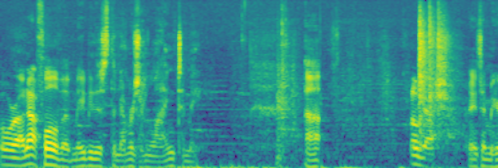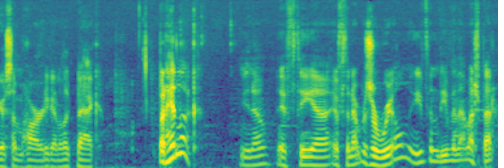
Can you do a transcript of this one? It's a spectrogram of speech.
or uh, not full of it. Maybe just the numbers are lying to me. Uh, oh gosh! Anytime I hear something hard, you gotta look back. But hey, look, you know, if the uh, if the numbers are real, even even that much better.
